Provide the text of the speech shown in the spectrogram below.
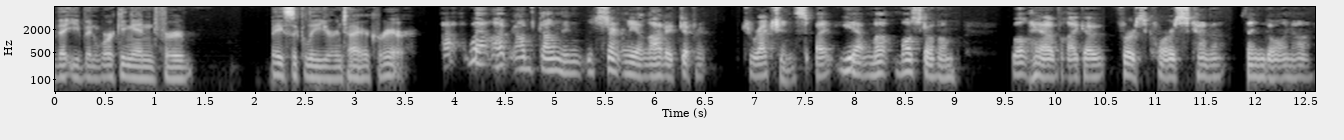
that you've been working in for basically your entire career. Uh, well, I've, I've, gone in certainly a lot of different directions, but yeah, most of them will have like a verse chorus kind of thing going on.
